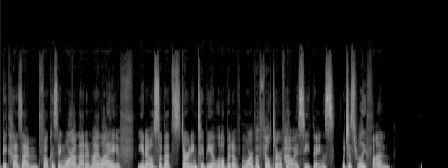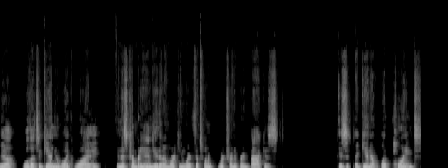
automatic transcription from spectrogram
because I'm focusing more on that in my life, you know, so that's starting to be a little bit of more of a filter of how I see things, which is really fun. Yeah. Well, that's again like why in this company in India that I'm working with, that's what we're trying to bring back is, is again, at what point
